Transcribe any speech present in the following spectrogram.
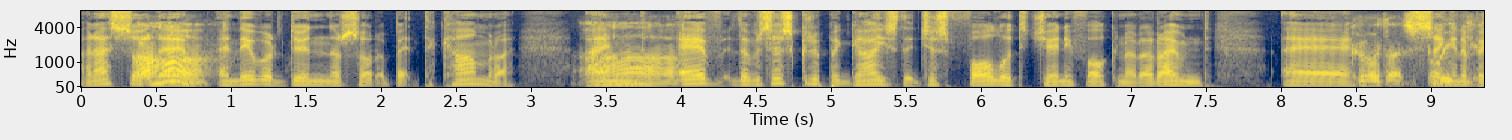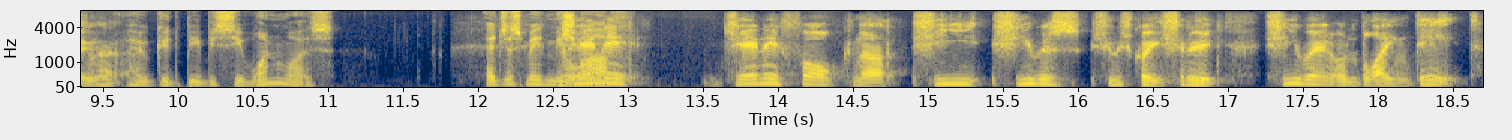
and I saw them, Ah. and they were doing their sort of bit to camera, and Ah. ev- there was this group of guys that just followed Jenny Faulkner around, uh, God, singing bleak, about how good BBC One was. It just made me Jenny laugh. Jenny Faulkner, she she was she was quite shrewd. She went on blind date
